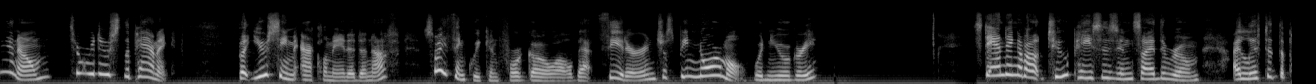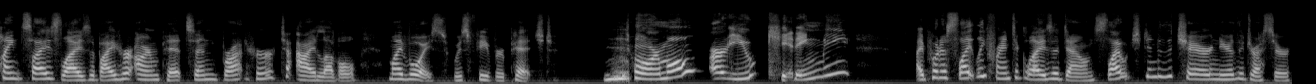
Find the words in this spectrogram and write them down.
you know, to reduce the panic. But you seem acclimated enough, so I think we can forego all that theater and just be normal, wouldn't you agree? Standing about two paces inside the room, I lifted the pint sized Liza by her armpits and brought her to eye level. My voice was fever pitched. Normal? Are you kidding me? I put a slightly frantic Liza down, slouched into the chair near the dresser,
